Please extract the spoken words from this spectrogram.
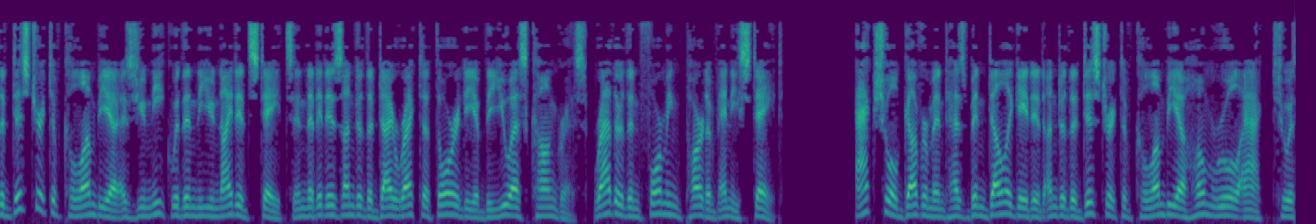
The District of Columbia is unique within the United States in that it is under the direct authority of the U.S. Congress, rather than forming part of any state. Actual government has been delegated under the District of Columbia Home Rule Act to a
